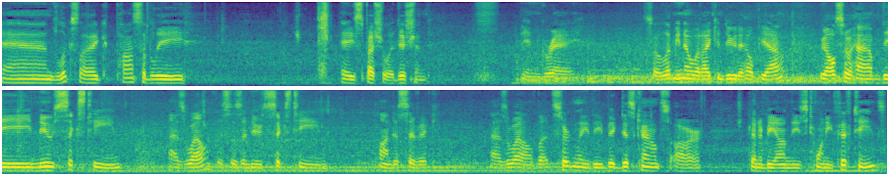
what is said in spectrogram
and looks like possibly a special edition in gray. So let me know what I can do to help you out. We also have the new 16 as well. This is a new 16 Honda Civic as well, but certainly the big discounts are going to be on these 2015s.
